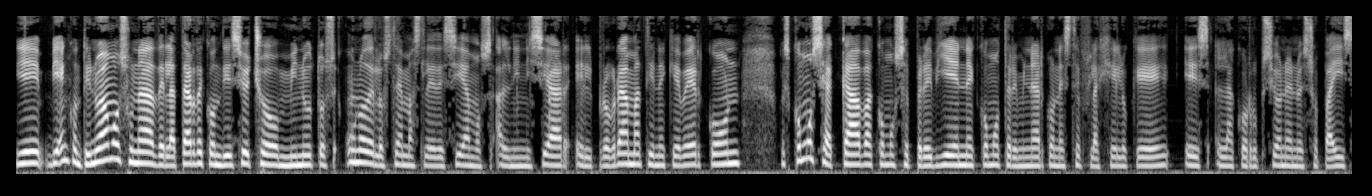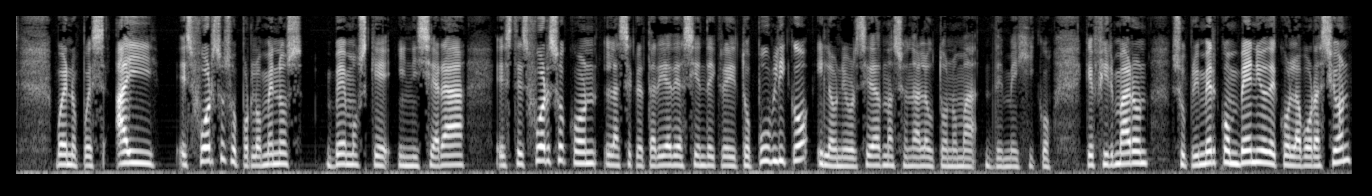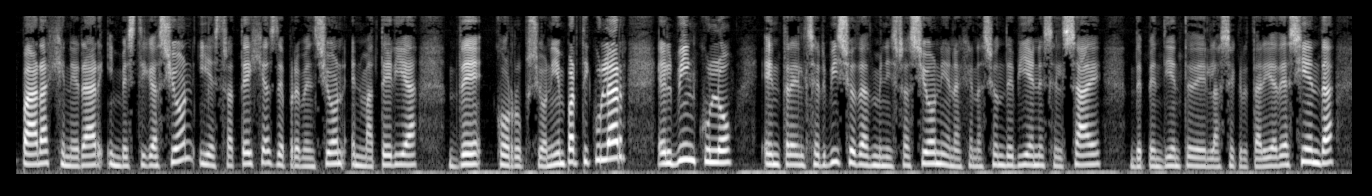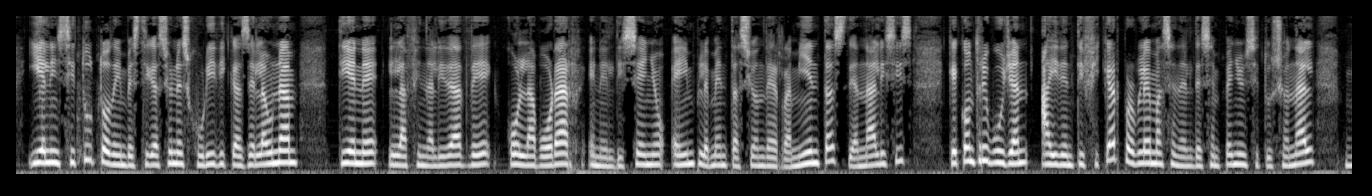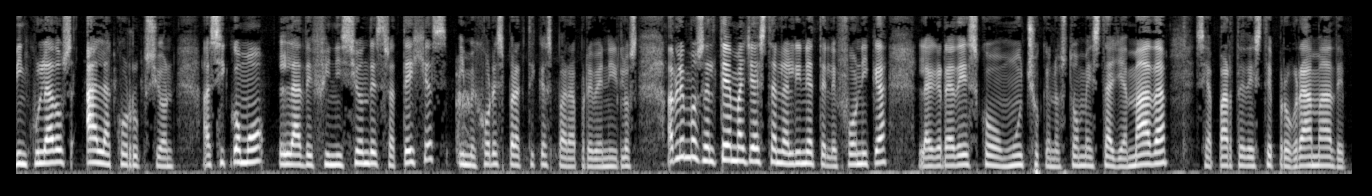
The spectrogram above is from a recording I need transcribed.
Y bien, continuamos una de la tarde con 18 minutos. Uno de los temas, le decíamos al iniciar el programa, tiene que ver con pues cómo se acaba, cómo se previene, cómo terminar con este flagelo que es la corrupción en nuestro país. Bueno, pues hay esfuerzos o por lo menos vemos que iniciará este esfuerzo con la Secretaría de Hacienda y Crédito Público y la Universidad Nacional Autónoma de México, que firmaron su primer convenio de colaboración para generar investigación y estrategias de prevención en materia de corrupción. Y en particular, el vínculo entre el Servicio de Administración y Enajenación de Bienes, el SAE, dependiente de la Secretaría de Hacienda, y el Instituto de Investigaciones Jurídicas de la UNAM tiene la finalidad de colaborar en el diseño e implementación de herramientas de análisis que contribuyan a identificar problemas en el desempeño institucional vinculados a la corrupción, así como la definición de estrategias y mejores prácticas para prevenirlos. Hablemos del tema, ya está en la línea telefónica. Le agradezco mucho que nos tome esta llamada, sea parte de este programa de,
